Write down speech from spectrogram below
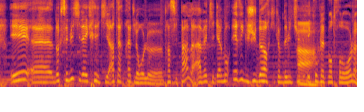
Et euh, donc c'est lui qui l'a écrit, qui interprète le rôle euh, principal, avec également Eric Judor qui, comme d'habitude, Ah. est complètement trop drôle,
